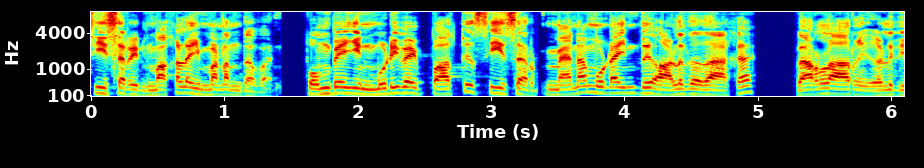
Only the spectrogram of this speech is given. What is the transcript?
சீசரின் மகளை மணந்தவன். பொம்பேயின் முடிவை பார்த்து சீசர் மனமுடைந்து அழுததாக வரலாறு எழுதி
